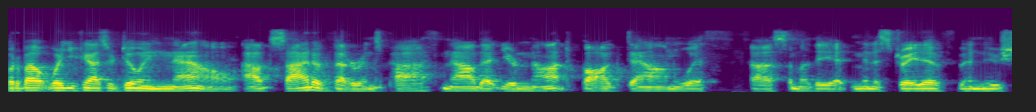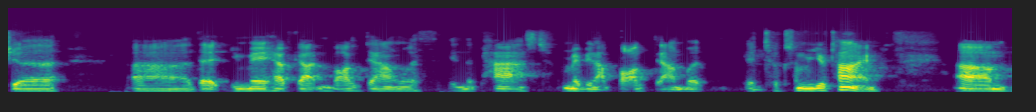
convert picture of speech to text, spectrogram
what about what you guys are doing now outside of Veterans Path? Now that you're not bogged down with uh, some of the administrative minutia uh, that you may have gotten bogged down with in the past, maybe not bogged down, but it took some of your time. Um,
